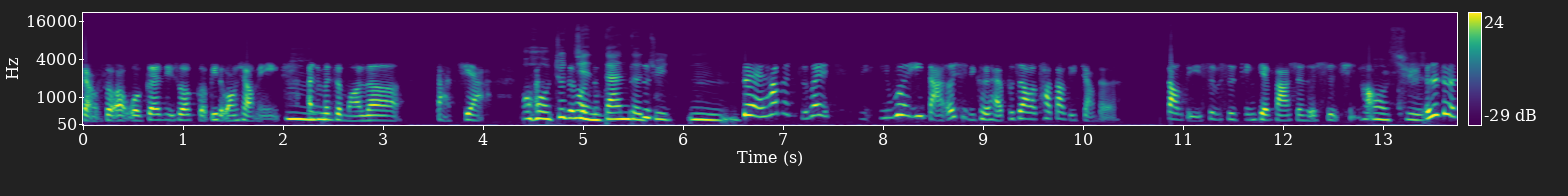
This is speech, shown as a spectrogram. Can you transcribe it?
讲说：“哦，我跟你说隔壁的王小明。嗯啊、你们怎么了？打架？哦，就简单的就是句，嗯对他们只会一一问一答，而且你可能还不知道他到底讲的到底是不是今天发生的事情哈。哦是。可是这个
